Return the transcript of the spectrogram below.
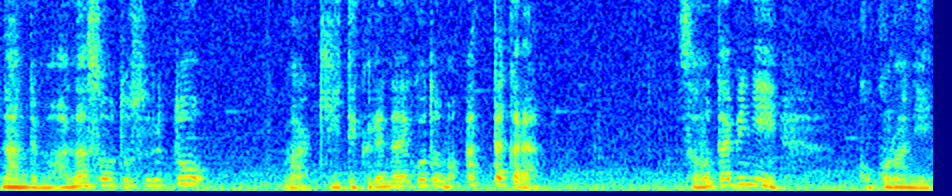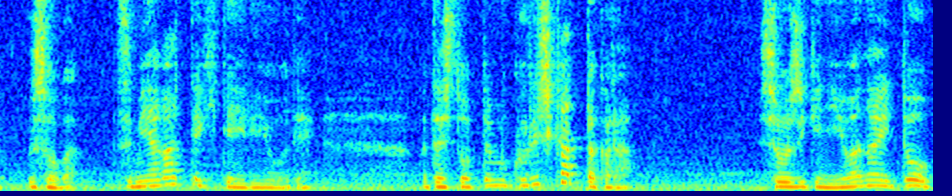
何でも話そうとするとまあ聞いてくれないこともあったからその度に心に嘘が積み上がってきているようで私とっても苦しかったから正直に言わないと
